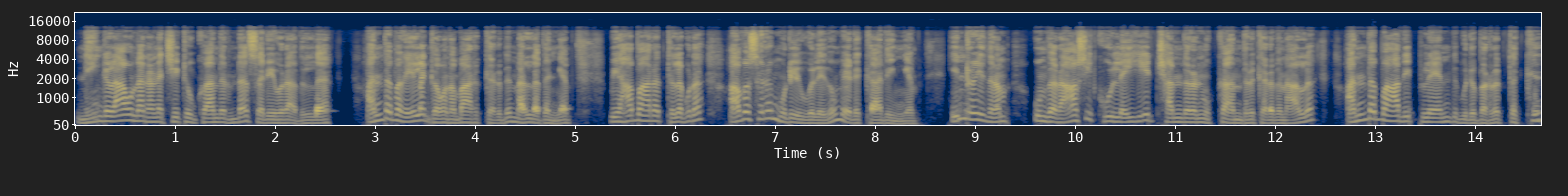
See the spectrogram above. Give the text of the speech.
நீங்களா உன்னை நினைச்சிட்டு உட்கார்ந்துருந்தா சரி வராதுல்ல. அந்த வகையில கவனமா இருக்கிறது நல்லதுங்க. வியாபாரத்துல கூட அவசர முடிவுகள் எதுவும் எடுக்காதீங்க. இன்றைய தினம் உங்க ராசிக்குள்ளேயே சந்திரன் உட்கார்ந்துருக்கிறதுனால அந்த பாதிப்புல இருந்து விடுபடுறதுக்கு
